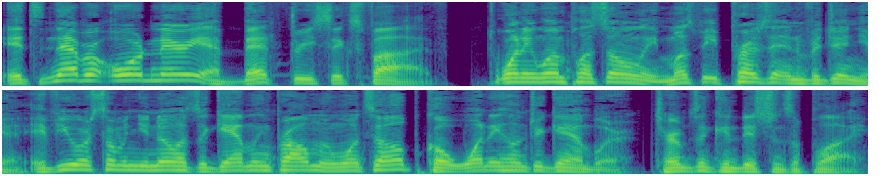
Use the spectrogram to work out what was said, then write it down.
It's never ordinary at Bet365. 21 plus only. Must be present in Virginia. If you or someone you know has a gambling problem and wants help, call 1 800 Gambler. Terms and conditions apply.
